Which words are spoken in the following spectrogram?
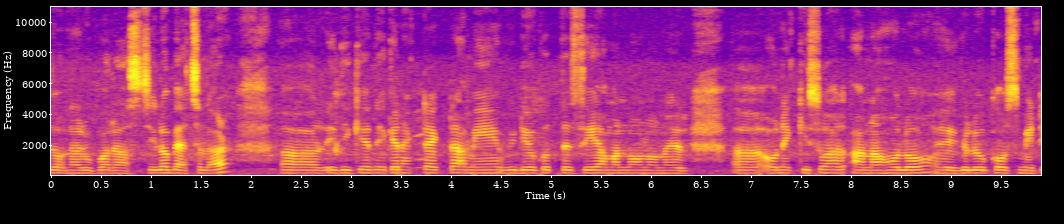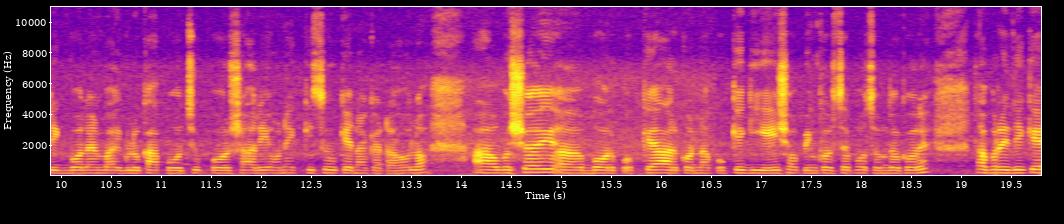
জনের উপরে আসছিল ব্যাচেলার। আর এদিকে দেখেন একটা একটা আমি ভিডিও করতেছি, আমার নননের অনেক কিছু আনা হলো। এগুলো কসমেটিক বলেন বা এগুলো কাপড়, চুপড়, শাড়ি, অনেক কিছু কেনাকাটা হলো। অবশ্যই বরপক্ষে আর কন্যা পক্ষে গিয়েই শপিং করছে পছন্দ করে। তারপর এদিকে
